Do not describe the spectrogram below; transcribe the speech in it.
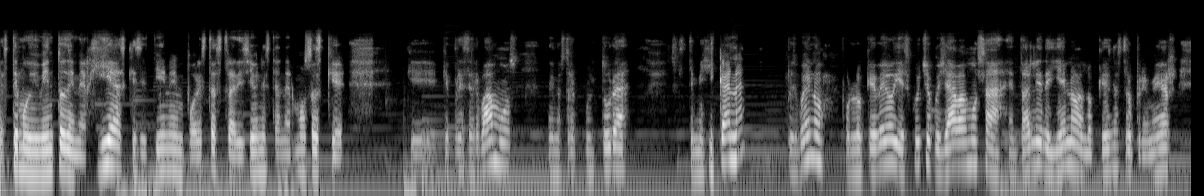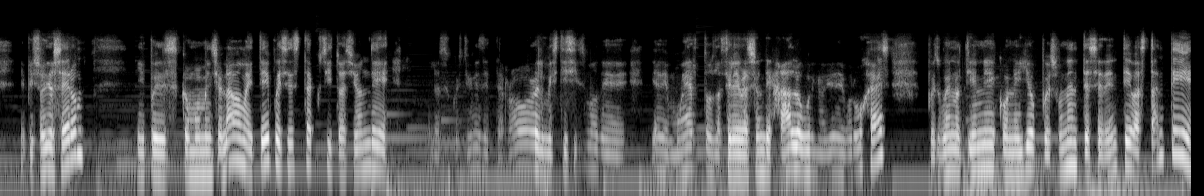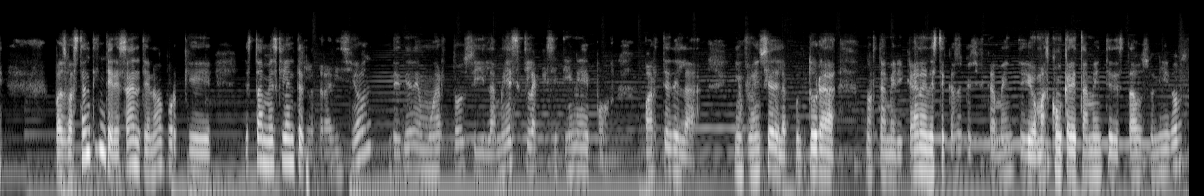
este movimiento de energías que se tienen por estas tradiciones tan hermosas que, que, preservamos de nuestra cultura este, mexicana. Pues bueno, por lo que veo y escucho, pues ya vamos a entrarle de lleno a lo que es nuestro primer episodio cero. Y pues como mencionaba Maite, pues esta situación de, las cuestiones de terror, el misticismo de Día de Muertos, la celebración de Halloween o Día de Brujas, pues bueno, tiene con ello pues un antecedente bastante, pues bastante interesante, ¿no? Porque esta mezcla entre la tradición de Día de Muertos y la mezcla que se tiene por parte de la influencia de la cultura norteamericana, en este caso específicamente o más concretamente de Estados Unidos,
